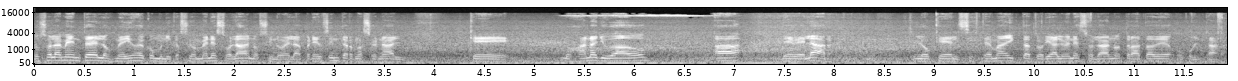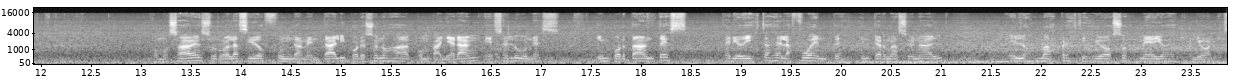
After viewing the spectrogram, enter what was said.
No solamente de los medios de comunicación venezolanos, sino de la prensa internacional, que nos han ayudado a develar lo que el sistema dictatorial venezolano trata de ocultar. Como saben, su rol ha sido fundamental y por eso nos acompañarán ese lunes importantes periodistas de la fuente internacional en los más prestigiosos medios españoles.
